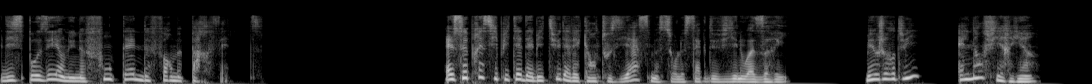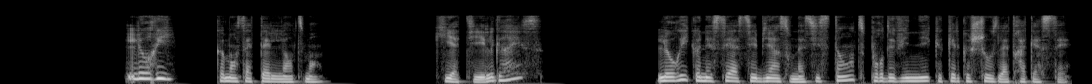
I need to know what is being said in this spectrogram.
disposé en une fontaine de forme parfaite. Elle se précipitait d'habitude avec enthousiasme sur le sac de viennoiserie. Mais aujourd'hui, elle n'en fit rien. Laurie, commença-t-elle lentement. Qu'y a-t-il, Grace? Laurie connaissait assez bien son assistante pour deviner que quelque chose la tracassait.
